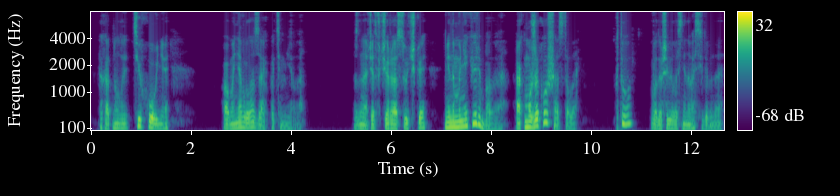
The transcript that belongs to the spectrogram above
— хохотнула тихоня. А у меня в глазах потемнело. Значит, вчера сучка не на маникюре была, а к мужику шастала? Кто? — воодушевилась Нина Васильевна.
